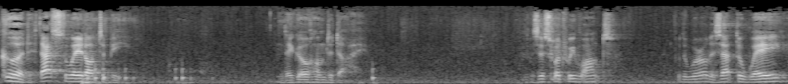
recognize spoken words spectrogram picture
Good, that's the way it ought to be. And they go home to die. Is this what we want for the world? Is that the way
